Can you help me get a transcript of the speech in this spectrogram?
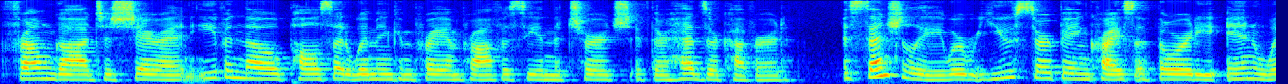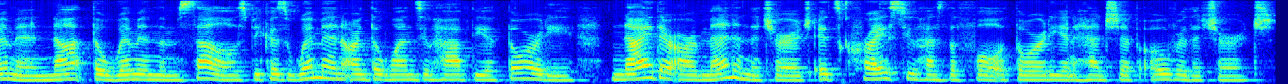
from God to share it. And even though Paul said women can pray in prophecy in the church if their heads are covered, essentially we're usurping Christ's authority in women, not the women themselves, because women aren't the ones who have the authority. Neither are men in the church. It's Christ who has the full authority and headship over the church.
